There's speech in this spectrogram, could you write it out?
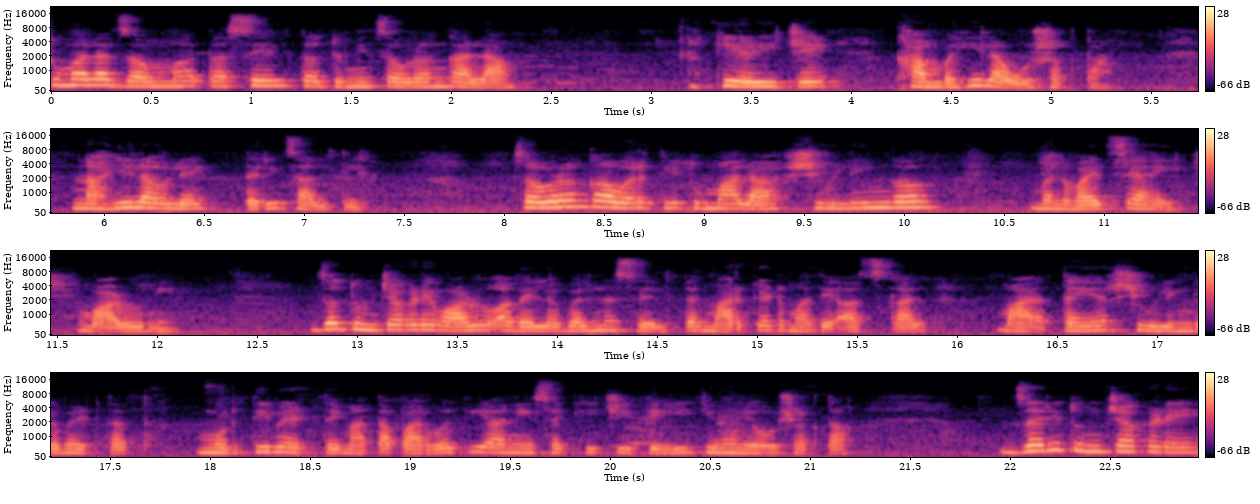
तुम्हाला जमत असेल तर तुम्ही चौरंगाला केळीचे खांबही लावू शकता. नाही लावले तरी चालतील. चौरंगावरती तुम्हाला शिवलिंग बनवायचे आहे वाळूने. जर तुमच्याकडे वाळू अवेलेबल नसेल तर मार्केटमध्ये आजकाल मा तयार शिवलिंग भेटतात. मूर्ती भेटते माता पार्वती आणि सखीची तेही घेऊन येऊ शकता. जरी तुमच्याकडे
